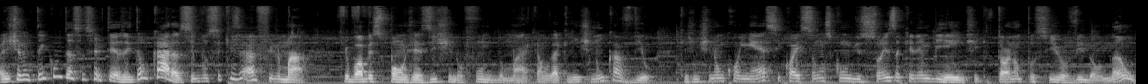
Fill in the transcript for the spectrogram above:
a gente não tem como ter essa certeza. Então, cara, se você quiser afirmar que o Bob Esponja existe no fundo do mar, que é um lugar que a gente nunca viu, que a gente não conhece quais são as condições daquele ambiente que tornam possível vida ou não,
